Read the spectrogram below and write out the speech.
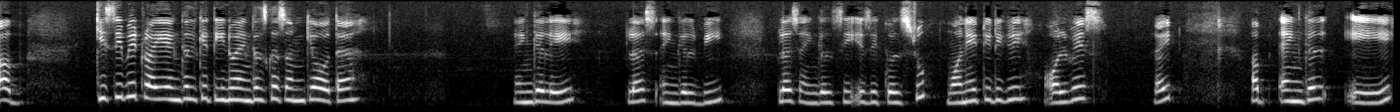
अब, किसी भी ट्राई के तीनों एंगल्स का सम क्या होता है? Angle A plus angle B plus angle C is equals to 180 degree always right अब एंगल ए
